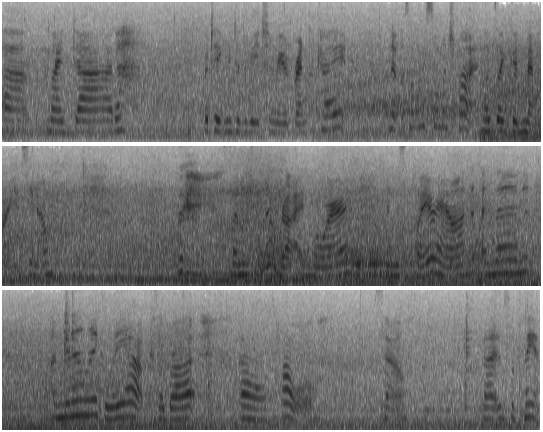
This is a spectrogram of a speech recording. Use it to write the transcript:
um, my dad would take me to the beach and we would rent a kite. And it was always so much fun. That's like good memories, you know? Okay, so I'm just gonna ride more and just play around and then I'm gonna like lay out because I brought a towel. So that is the plan.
